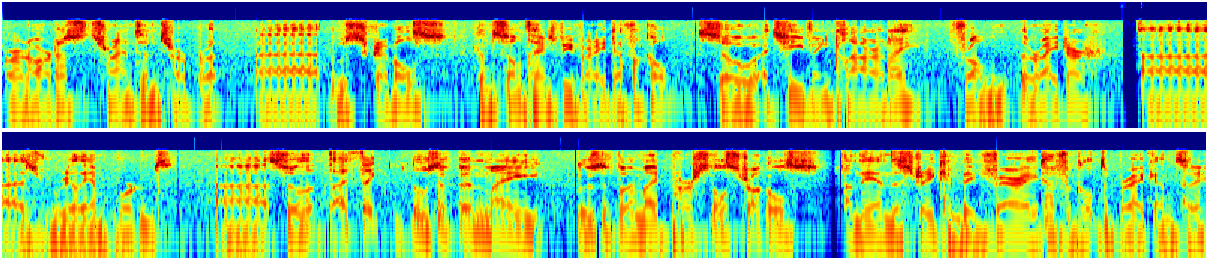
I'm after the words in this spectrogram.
or an artist trying to interpret uh, those scribbles can sometimes be very difficult. So, achieving clarity from the writer uh, is really important. Uh, so I think those have been my those have been my personal struggles, and the industry can be very difficult to break into.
